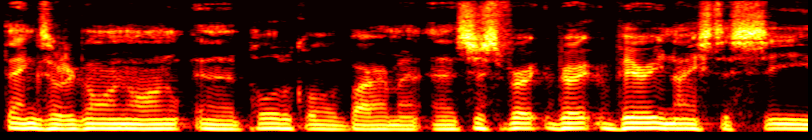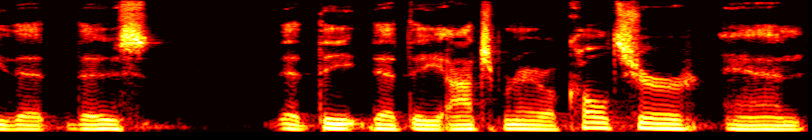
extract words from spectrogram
things that are going on in the political environment. And it's just very, very, very nice to see that those, that the, that the entrepreneurial culture and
